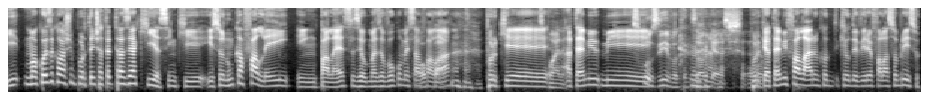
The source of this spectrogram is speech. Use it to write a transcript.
E uma coisa que eu acho importante até trazer aqui, assim, que isso eu nunca falei em palestras, mas eu vou começar Opa. a falar, porque Spoiler. até me. me exclusivo aqui no Zocast. Porque até me falaram que eu, que eu deveria falar sobre isso.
